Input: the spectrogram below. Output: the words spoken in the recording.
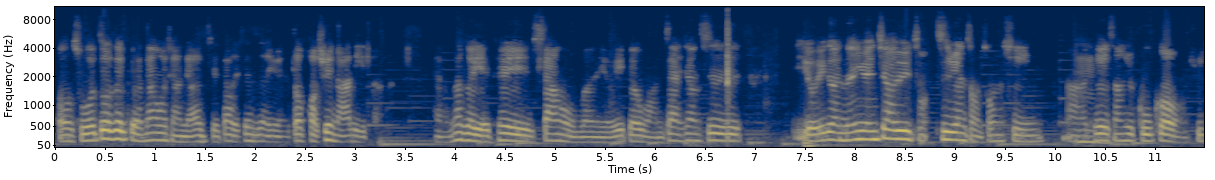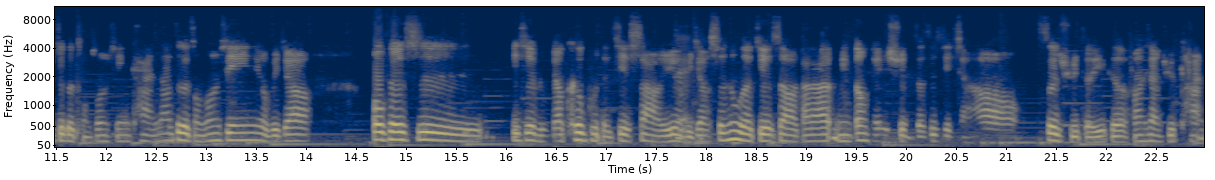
呃除了做这个，那我想了解到底生殖能源都跑去哪里了？嗯，那个也可以上我们有一个网站，像是有一个能源教育总志愿总中心，啊，嗯可以上去 Google 去这个总中心看。那这个总中心有比较 OK 是一些比较科普的介绍，也有比较深入的介绍，大家民众可以选择自己想要摄取的一个方向去看。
